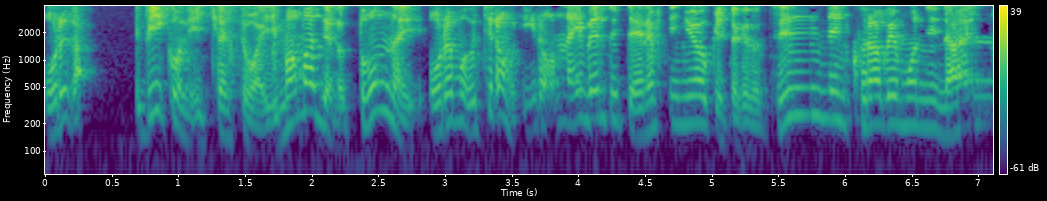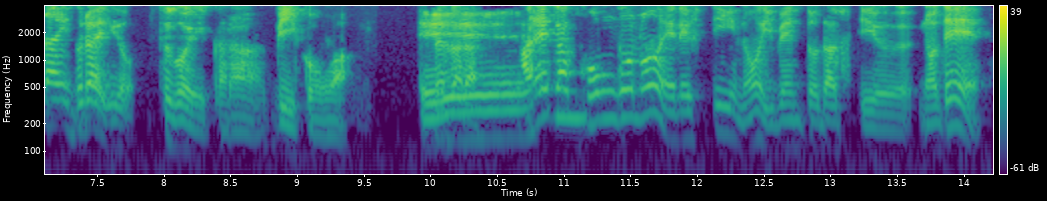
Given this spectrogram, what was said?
俺が、ビーコンに行った人は今までのどんな、俺もうちらもいろんなイベント行って NFT ニューヨーク行ったけど、全然比べ物にならないぐらいよ。すごいから、ビーコンは。だからあれが今後の NFT のイベントだっていうので、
